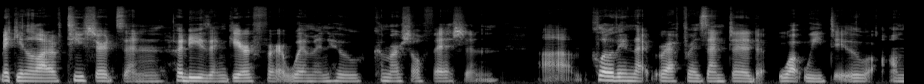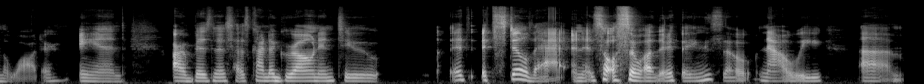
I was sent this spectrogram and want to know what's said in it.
making a lot of t-shirts and hoodies and gear for women who commercial fish and um, clothing that represented what we do on the water. And our business has kind of grown into it, it's still that and it's also other things. So now we um,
